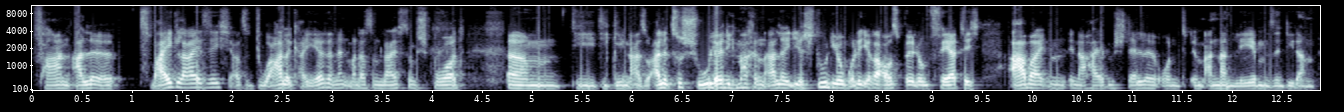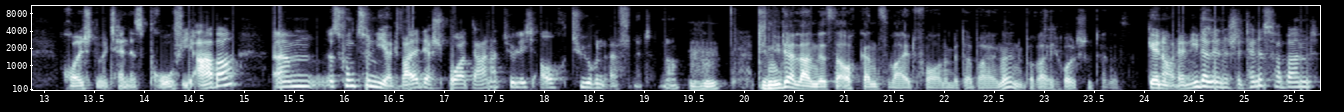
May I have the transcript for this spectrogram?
fahren alle zweigleisig, also duale Karriere nennt man das im Leistungssport. Ähm, die, die gehen also alle zur Schule, die machen alle ihr Studium oder ihre Ausbildung fertig, arbeiten in einer halben Stelle und im anderen Leben sind die dann Rollstuhltennis-Profi. Aber ähm, es funktioniert, weil der Sport da natürlich auch Türen öffnet. Ne? Mhm. Die Niederlande ist da auch ganz weit vorne mit dabei, ne, im Bereich Rollstuhltennis. Genau, der niederländische Tennisverband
